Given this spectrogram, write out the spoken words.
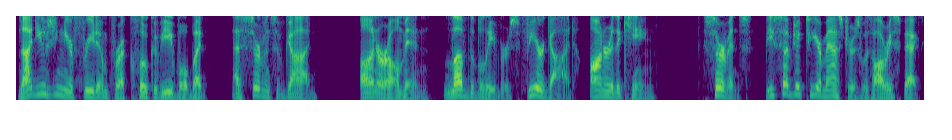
not using your freedom for a cloak of evil, but as servants of God. Honor all men, love the believers, fear God, honor the king. Servants, be subject to your masters with all respect,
